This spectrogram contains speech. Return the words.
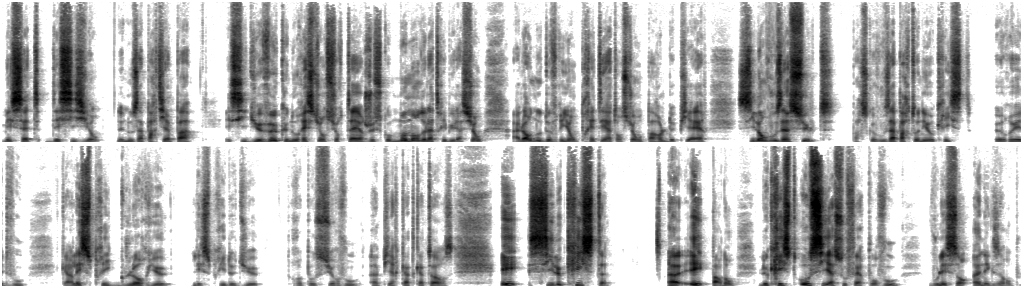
mais cette décision ne nous appartient pas. Et si Dieu veut que nous restions sur terre jusqu'au moment de la tribulation, alors nous devrions prêter attention aux paroles de Pierre. Si l'on vous insulte parce que vous appartenez au Christ, heureux êtes-vous, car l'Esprit glorieux, l'Esprit de Dieu, repose sur vous. 1 Pierre 4, 14. Et si le Christ, euh, et pardon, le Christ aussi a souffert pour vous, vous laissant un exemple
